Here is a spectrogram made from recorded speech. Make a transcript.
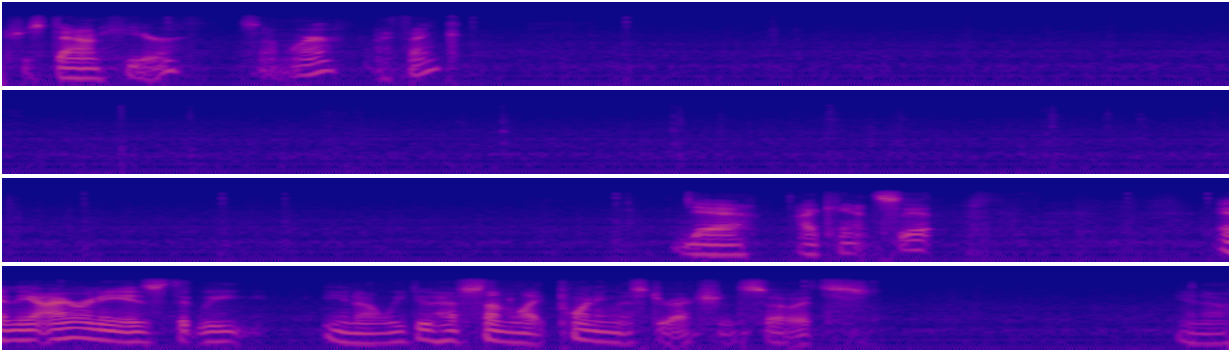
Which is down here somewhere, I think. Yeah, I can't see it. And the irony is that we, you know, we do have sunlight pointing this direction, so it's, you know.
